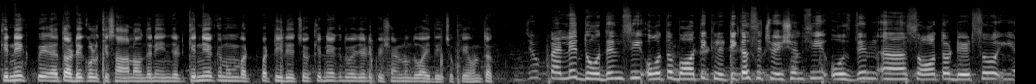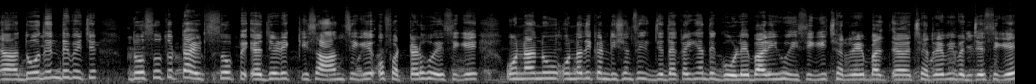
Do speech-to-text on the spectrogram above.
ਕਿੰਨੇ ਕੁ ਪੇ- ਤੁਹਾਡੇ ਕੋਲ ਕਿਸਾਨ ਆਉਂਦੇ ਨੇ ਇੰਜਰਡ ਕਿੰਨੇ ਕੁ ਨੂੰ ਬ- ਪੱਟੀ ਦੇ ਚੁੱਕੇ ਕਿੰਨੇ ਕੁ ਜਿਹੜੇ ਪੇਸ਼ੈਂਟ ਨੂੰ ਦਵਾਈ ਦੇ ਚੁੱਕੇ ਹੁਣ ਤੱਕ? ਜੋ ਪਹਿਲੇ 2 ਦਿਨ ਸੀ ਉਹ ਤਾਂ ਬਹੁਤ ਹੀ ਕ੍ਰਿਟੀਕਲ ਸਿਚੁਏਸ਼ਨ ਸੀ। ਉਸ ਦਿਨ ਅ, 100 ਤੋਂ 150 ਅ, ਦੋ ਦਿਨ ਦੇ ਵਿੱਚ 200 ਤੋਂ 250 ਪ- ਅ, ਜਿਹੜੇ ਕਿਸਾਨ ਸੀਗੇ ਉਹ ਫੱਟੜ ਹੋਏ ਸੀਗੇ। ਉਹਨਾਂ ਨੂੰ ਉਹਨਾਂ ਦੀ ਕੰਡੀਸ਼ਨ ਸੀ ਜਿੱਦਾਂ ਕਈਆਂ ਦੇ ਗੋਲੇਬਾਰੀ ਹੋਈ ਸੀਗੀ ਛਰਰੇ ਵੱਜ- ਅ, ਛਰਰੇ ਵੀ ਵੱਜੇ ਸੀਗੇ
